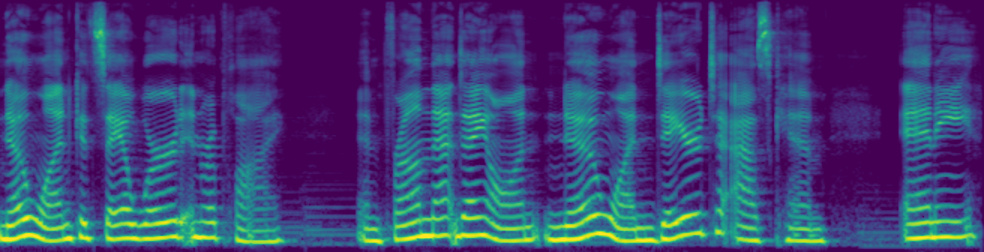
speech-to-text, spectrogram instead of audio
No one could say a word in reply, and from that day on, no one dared to ask him any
